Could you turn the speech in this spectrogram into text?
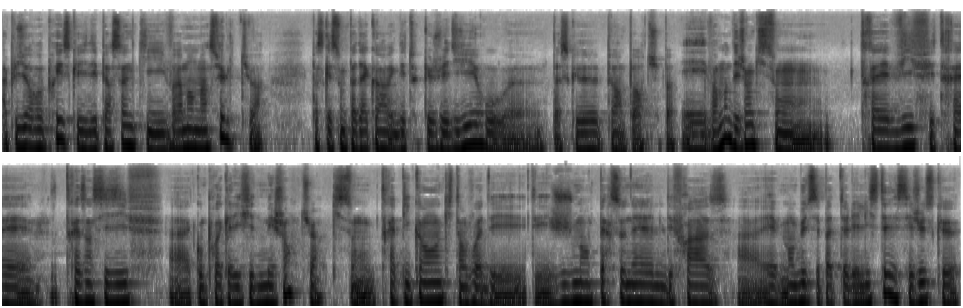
à plusieurs reprises qu'il y a des personnes qui vraiment m'insultent, tu vois parce qu'elles sont pas d'accord avec des trucs que je vais dire ou euh, parce que peu importe, je sais pas. Et vraiment des gens qui sont très vifs et très très incisifs euh, qu'on pourrait qualifier de méchants, tu vois, qui sont très piquants, qui t'envoient des, des jugements personnels, des phrases. Euh, et mon but c'est pas de te les lister, c'est juste que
